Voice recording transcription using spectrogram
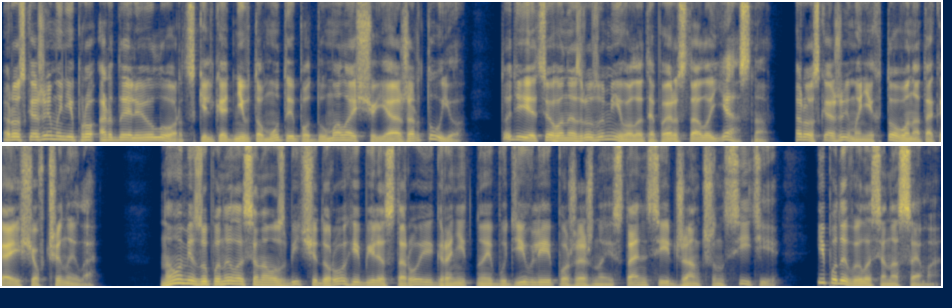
Розкажи мені про Арделію Лорц. Кілька днів тому ти подумала, що я жартую. Тоді я цього не зрозумів, але тепер стало ясно. Розкажи мені, хто вона така і що вчинила. Наомі зупинилася на узбіччі дороги біля старої гранітної будівлі пожежної станції Джанкшн Сіті і подивилася на Сема.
